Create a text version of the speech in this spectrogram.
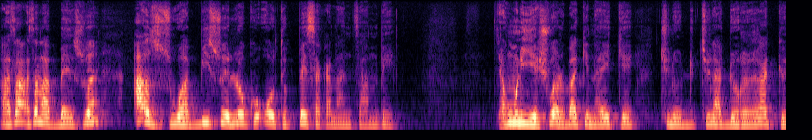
na besoin azwa biso eloko oyo topesaka na nzambe. Yango moni yeshua alobaki na ye ke tu n'adoreras que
